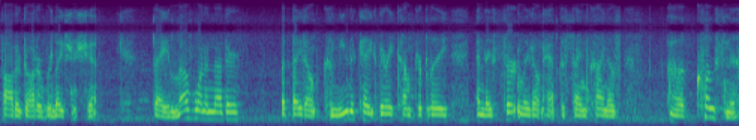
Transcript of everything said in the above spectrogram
father-daughter relationship. They love one another, but they don't communicate very comfortably, and they certainly don't have the same kind of uh, closeness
